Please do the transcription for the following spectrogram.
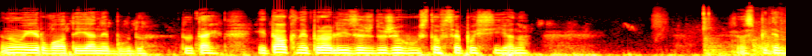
Ну і рвати я не буду. Тут і так не пролізеш, дуже густо все посіяно. Зараз підемо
